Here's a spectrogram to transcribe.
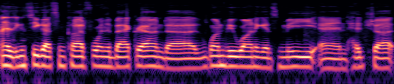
as you can see, got some COD 4 in the background. Uh, 1v1 against me and Headshot.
